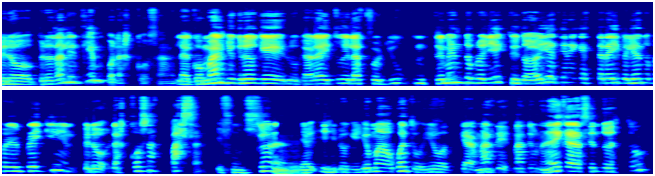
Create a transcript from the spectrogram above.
Pero, pero darle tiempo a las cosas. La Comal, yo creo que lo que habláis tú de Last for You, un tremendo proyecto y todavía tiene que estar ahí peleando por el break-in, pero las cosas pasan y funcionan. y, lo que yo me he dado cuenta, porque llevo más, de, más de una década haciendo esto,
